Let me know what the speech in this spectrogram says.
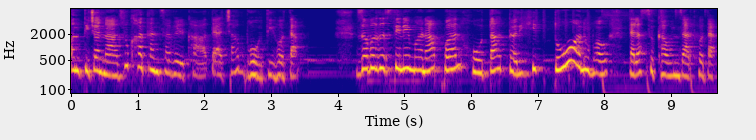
आणि तिच्या नाजूक हातांचा विळखा त्याच्या भोवती होता. जबरदस्तीने म्हणा पण होता तरीही तो अनुभव त्याला सुखावून जात होता.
